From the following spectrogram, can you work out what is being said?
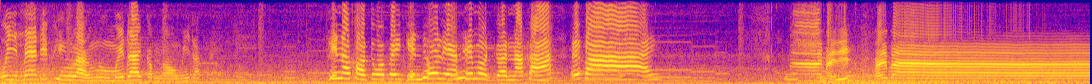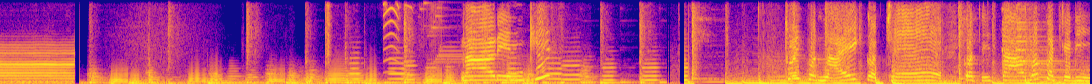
อุ้ยแม่ที่พิงหลังหนูไม่ได้กับน้องไม่ได้ พี่นาขอตัวไปกินทุเรียนให้หมดก่อนนะคะ บ๊ายบาย บายใหม่ดิบายบาย กดแชร์ กดติดตามและกดกระดิ่ง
